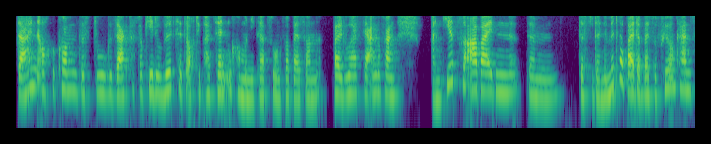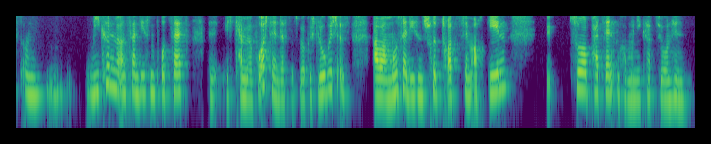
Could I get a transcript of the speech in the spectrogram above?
dahin auch gekommen, dass du gesagt hast, okay, du willst jetzt auch die Patientenkommunikation verbessern, weil du hast ja angefangen, an dir zu arbeiten, dass du deine Mitarbeiter besser führen kannst und wie können wir uns an diesem Prozess, ich kann mir vorstellen, dass das wirklich logisch ist, aber muss ja diesen Schritt trotzdem auch gehen zur Patientenkommunikation hin?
